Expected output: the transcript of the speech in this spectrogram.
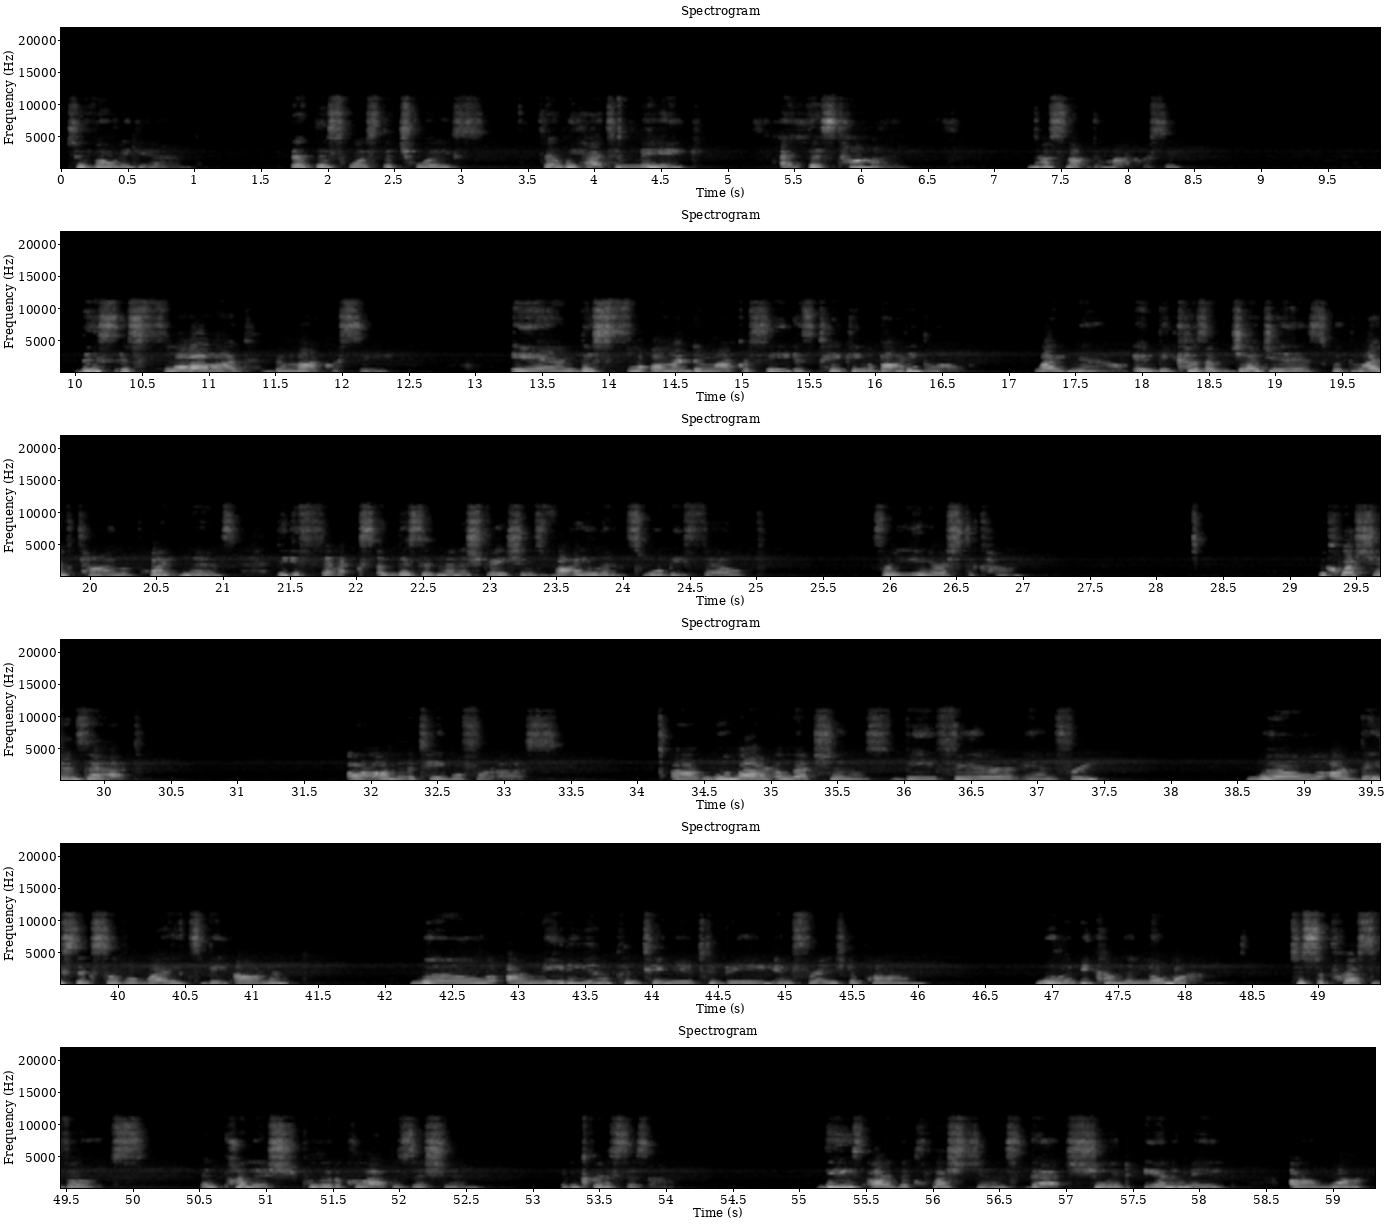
to vote again, that this was the choice that we had to make at this time. That's not democracy. This is flawed democracy. And this flawed democracy is taking a body blow right now. And because of judges with lifetime appointments, the effects of this administration's violence will be felt for years to come. The questions that are on the table for us uh, will our elections be fair and free? Will our basic civil rights be honored? Will our media continue to be infringed upon? Will it become the norm to suppress votes and punish political opposition and criticism? These are the questions that should animate our work.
